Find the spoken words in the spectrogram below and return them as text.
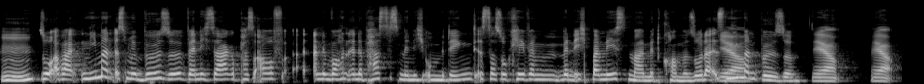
Mhm. So, aber niemand ist mir böse, wenn ich sage, pass auf, an dem Wochenende passt es mir nicht unbedingt. Ist das okay, wenn, wenn ich beim nächsten Mal mitkomme? So, da ist Ja. niemand böse. Ja, ja.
